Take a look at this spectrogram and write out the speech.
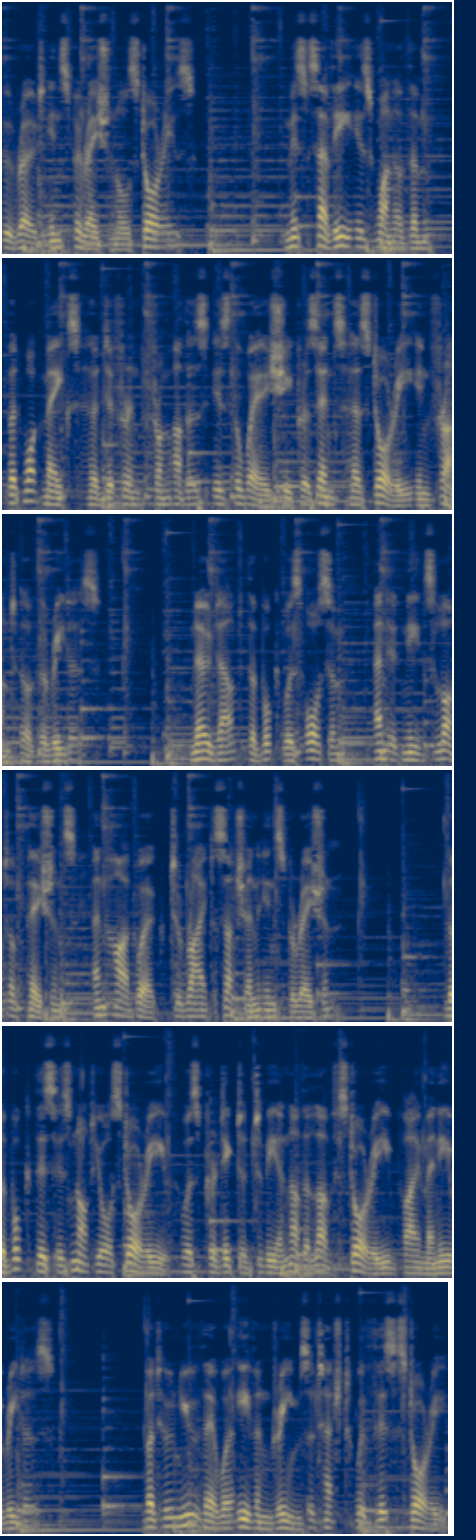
who wrote inspirational stories. Miss Savi is one of them, but what makes her different from others is the way she presents her story in front of the readers. No doubt the book was awesome, and it needs lot of patience and hard work to write such an inspiration. The book This Is Not Your Story was predicted to be another love story by many readers. But who knew there were even dreams attached with this story?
